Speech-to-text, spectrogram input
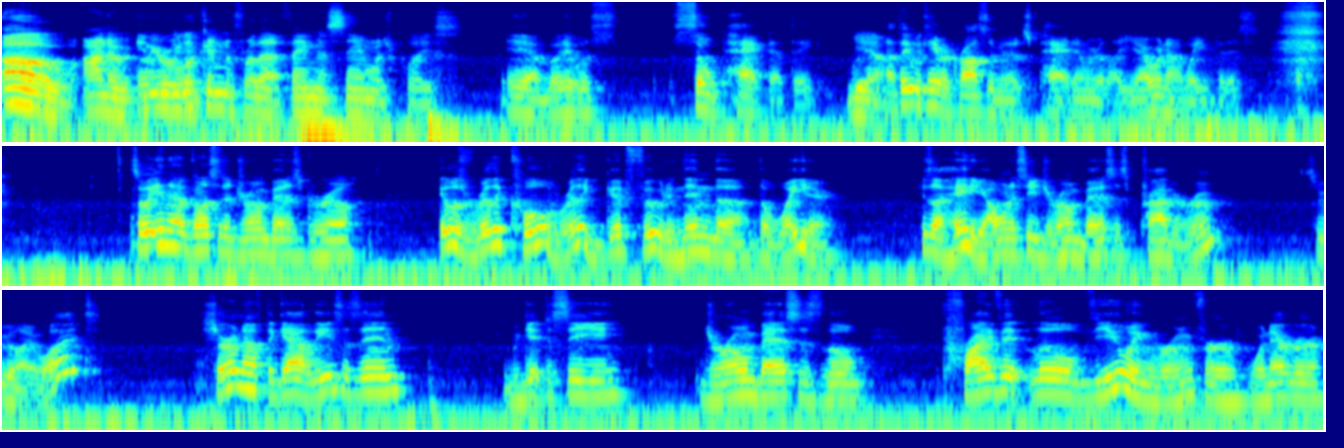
Oh, I know. And we we were were- looking for that famous sandwich place. Yeah, but it was so packed. I think. Yeah. I think we came across it, but it was packed, and we were like, "Yeah, we're not waiting for this." So we ended up going to the Jerome Bettis Grill. It was really cool, really good food. And then the the waiter, he's like, "Hey, do y'all want to see Jerome Bettis' private room?" So we were like, "What?" Sure enough, the guy leads us in. We get to see Jerome Bettis' little private little viewing room for whenever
